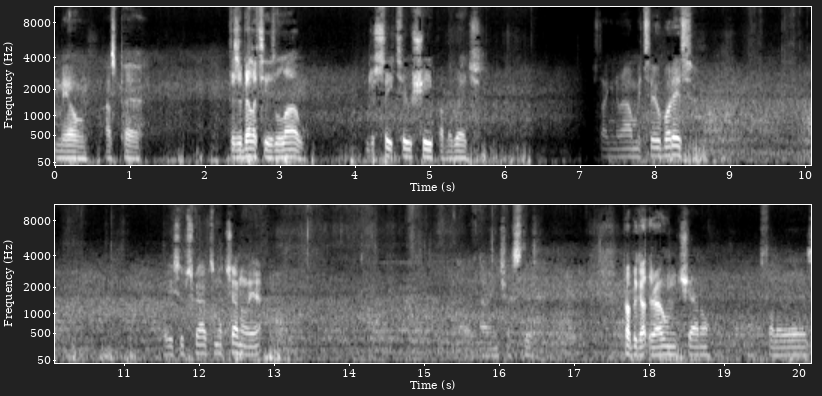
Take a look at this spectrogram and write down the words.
on my own as per. Visibility is low. Just see two sheep on the ridge. Just hanging around with two buddies. Are you subscribed to my channel yet? No, not interested. Probably got their own channel. Follow theirs.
